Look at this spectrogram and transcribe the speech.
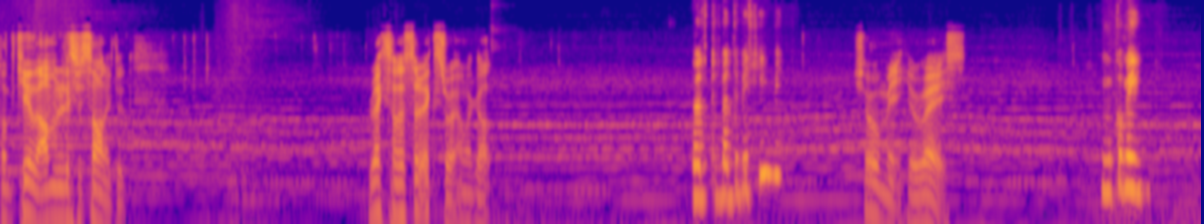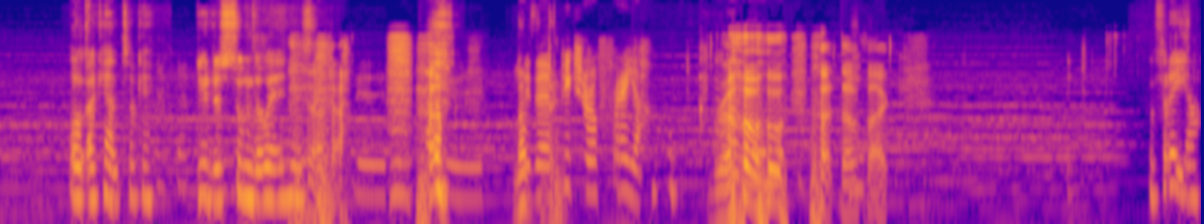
Don't kill I'm literally Sonic, dude. Rex on the extra, oh my god. But but the bikini. Show me your ways. I'm coming. Oh, I can't. Okay. You just zoomed away. He's With a Lovely. picture of Freya. Bro, what the fuck? Freja.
